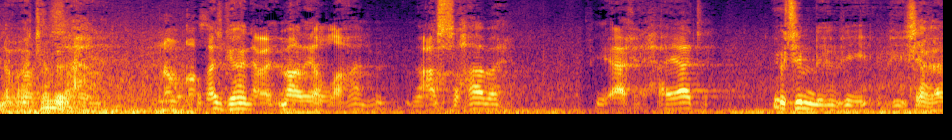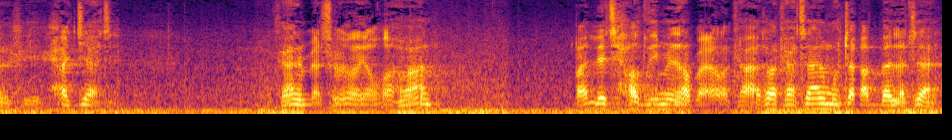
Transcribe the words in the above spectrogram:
لو أتم لا حرج. وقد كان عثمان رضي الله عنه مع الصحابة في آخر حياته يتم بهم في في سفر في حجاته. كان ابن مسعود رضي الله عنه قال ليت حظي من أربع ركعات ركعتان متقبلتان.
